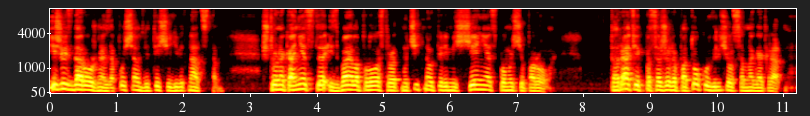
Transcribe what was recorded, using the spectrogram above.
и железнодорожная запущена в 2019 что наконец-то избавило полуостров от мучительного перемещения с помощью парома. Трафик пассажиропотока увеличился многократно.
